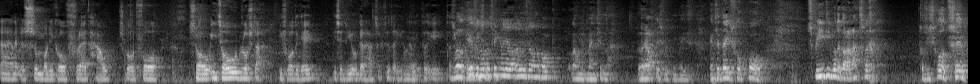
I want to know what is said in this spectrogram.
Yeah. And it was somebody called Fred Howe, scored four. So he told Ruster before the game, he said, you'll get a hat-trick today. And he, that's well, here's another thing I, I was on about, now we've mentioned that but I have this with me, mate. In today's football, Speedy would have got an hat-trick because he scored two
